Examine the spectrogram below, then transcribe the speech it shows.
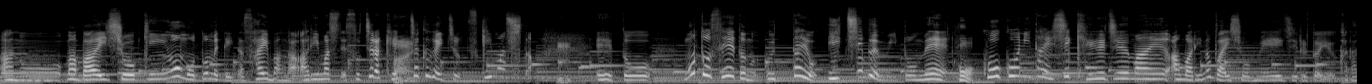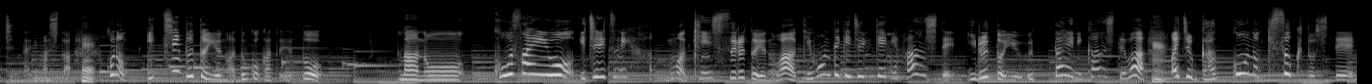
あのまあ、賠償金を求めていた裁判がありましてそちら決着が一応つきました。はい、えーと元生徒の訴えを一部認め高校に対し90万円余りの賠償を命じるという形になりました。この一部というのはどこかというと、まあ、あの交際を一律にまあ、禁止するというのは基本的人権に反しているという訴えに関しては、うん、まあ、一応学校の規則として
